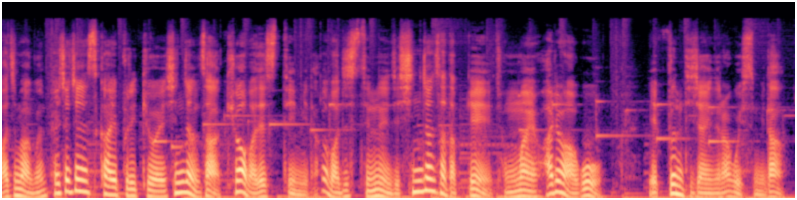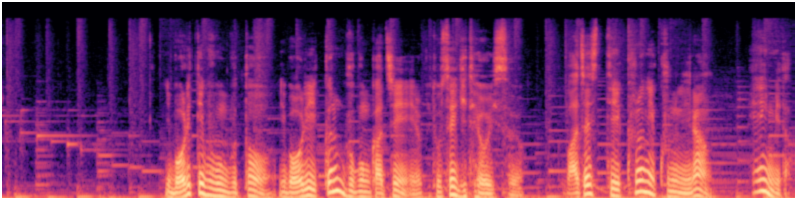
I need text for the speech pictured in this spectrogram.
마지막은 펼쳐지는 스카이 프리큐어의 신전사 큐어 마제스티입니다. 큐어 마제스티는 이제 신전사답게 정말 화려하고 예쁜 디자인을 하고 있습니다. 이 머리띠 부분부터 이 머리 끈 부분까지 이렇게 도색이 되어 있어요. 마제스티 크루니쿠룬이랑 팬입니다.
